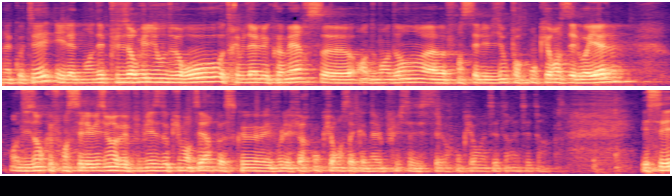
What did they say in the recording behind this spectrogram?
d'un côté, et il a demandé plusieurs millions d'euros au tribunal de commerce en demandant à France Télévisions pour concurrence déloyale, en disant que France Télévisions avait publié ce documentaire parce qu'il voulait faire concurrence à Canal+, c'était leur concurrent, etc. etc. Et c'est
